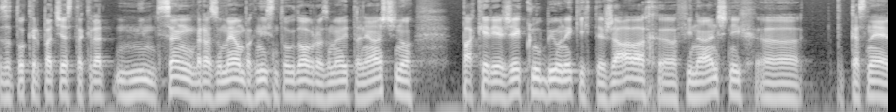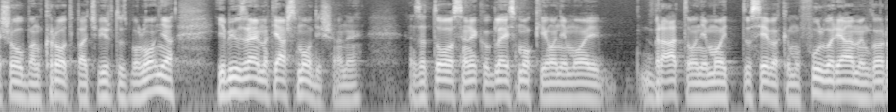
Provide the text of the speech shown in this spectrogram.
zato ker pač jaz takrat nisem razumel, ampak nisem tako dobro razumel italijanščino, pa ker je že klub bil v nekih težavah, eh, finančnih, eh, kasneje je šel v bankrot, pač Virtus Bologna, je bil zraven Matjaš Smodiš. Zato sem rekel, gledaj, Smoki, on je moj brat, on je moj oseba, ki mu ful verjamem, gor,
